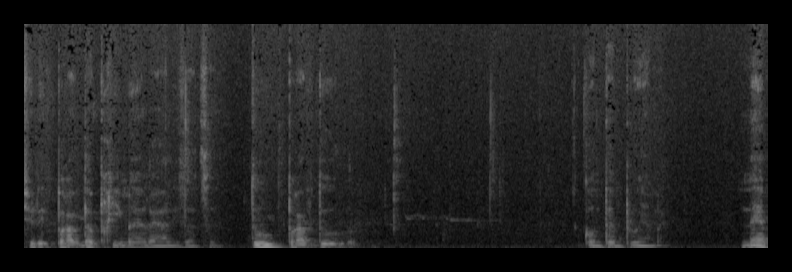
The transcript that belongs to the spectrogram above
Čili pravda přímé realizace. Tu pravdu kontemplujeme. Ne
